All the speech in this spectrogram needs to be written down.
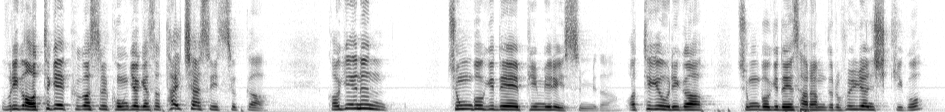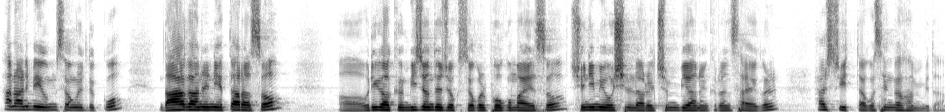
우리가 어떻게 그것을 공격해서 탈취할 수 있을까? 거기에는 중보기도의 비밀이 있습니다. 어떻게 우리가 중보기도의 사람들을 훈련시키고 하나님의 음성을 듣고 나아가는 에 따라서 어, 우리가 그 미전도 족속을 복음화해서 주님이 오실 날을 준비하는 그런 사역을 할 수 있다고 생각합니다.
